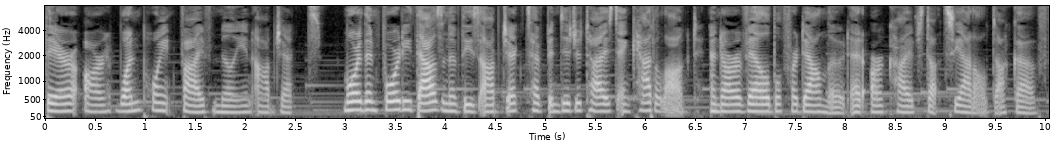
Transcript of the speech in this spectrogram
there are 1.5 million objects. More than 40,000 of these objects have been digitized and cataloged and are available for download at archives.seattle.gov.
